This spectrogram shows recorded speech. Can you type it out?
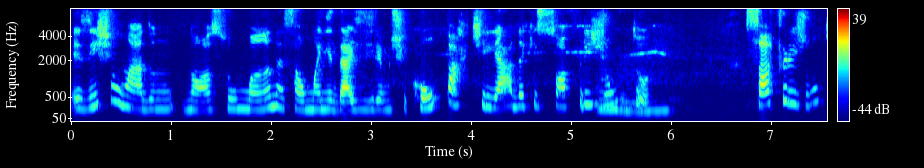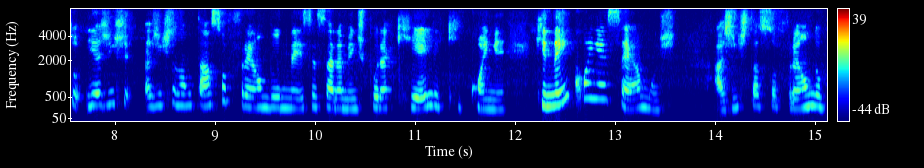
existe um lado nosso humano, essa humanidade, diríamos que compartilhada, que sofre junto. Uhum. Sofre junto e a gente, a gente não está sofrendo necessariamente por aquele que, conhe que nem conhecemos. A gente está sofrendo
